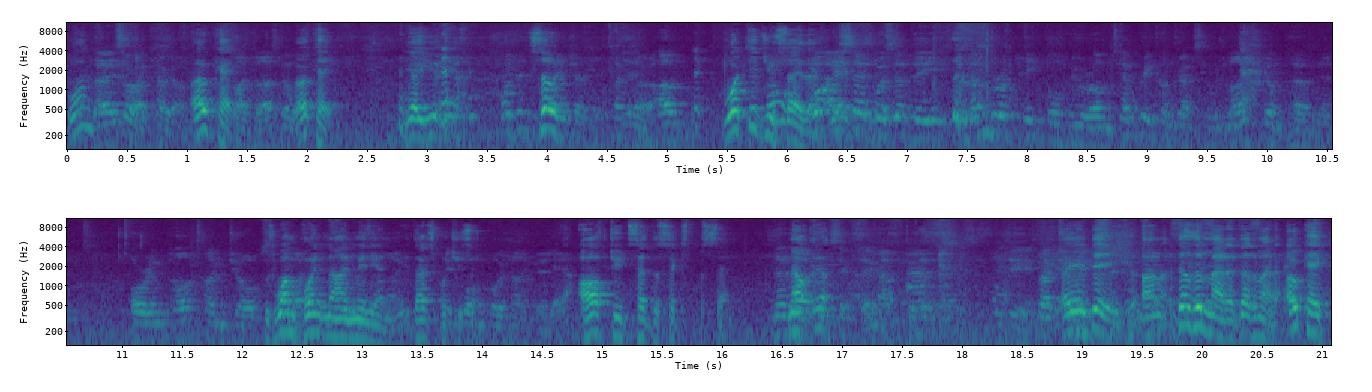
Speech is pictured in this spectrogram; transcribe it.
What? No, it's all right. Carry on. Okay. Fine, Okay. Yeah, you, What did you So- say, Jerry? Um, what did you say What I said was that the, the number of people who are on temporary contracts who would like to become permanent or in part-time jobs was 1.9 like million. full-time That's what you said. 1.9 million. Yeah, after you'd said the 6%. No, Now, no, that's the same thing afterwards. Oh, you did. Um, it doesn't matter. Doesn't matter. Okay.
